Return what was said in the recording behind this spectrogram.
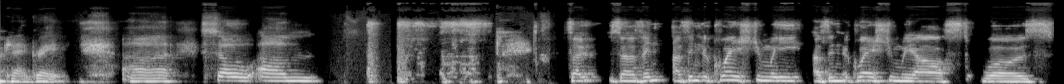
Okay, great. Uh, so um, So, so I think I think the question we I think the question we asked was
